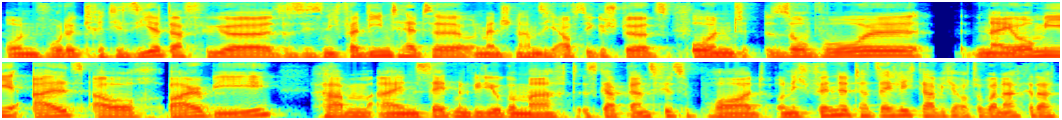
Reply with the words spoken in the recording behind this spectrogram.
und wurde kritisiert dafür, dass sie es nicht verdient hätte und Menschen haben sich auf sie gestürzt. Und sowohl Naomi als auch Barbie haben ein Statement-Video gemacht. Es gab ganz viel Support und ich finde tatsächlich, da habe ich auch drüber nachgedacht,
